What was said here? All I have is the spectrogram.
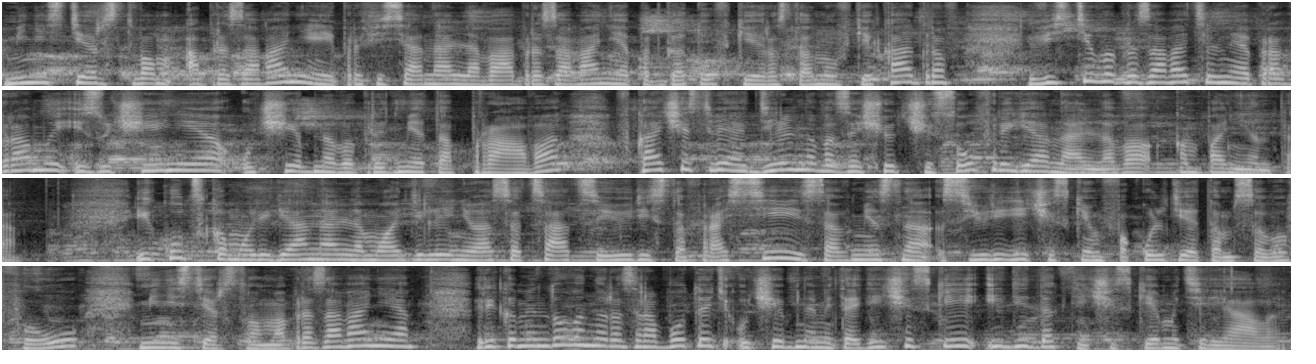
Министерством образования и профессионального образования, подготовки и расстановки кадров ввести в образовательные программы изучение учебного предмета права в качестве отдельного за счет часов регионального компонента. Якутскому региональному отделению Ассоциации юристов России совместно с юридическим факультетом СВФУ, Министерством образования рекомендовано разработать учебно-методические и дидактические материалы.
